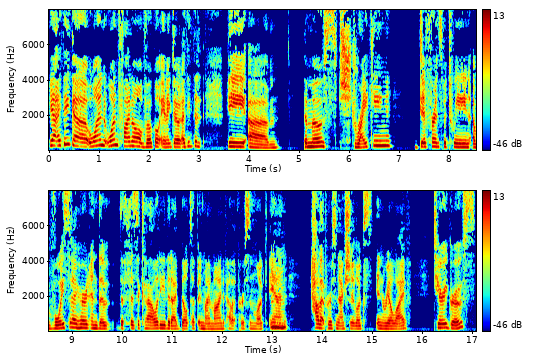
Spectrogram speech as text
Yeah, I think uh, one one final vocal anecdote. I think that the um, the most striking difference between a voice that I heard and the the physicality that I built up in my mind of how that person looked and how that person actually looks in real life. Terry Gross,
